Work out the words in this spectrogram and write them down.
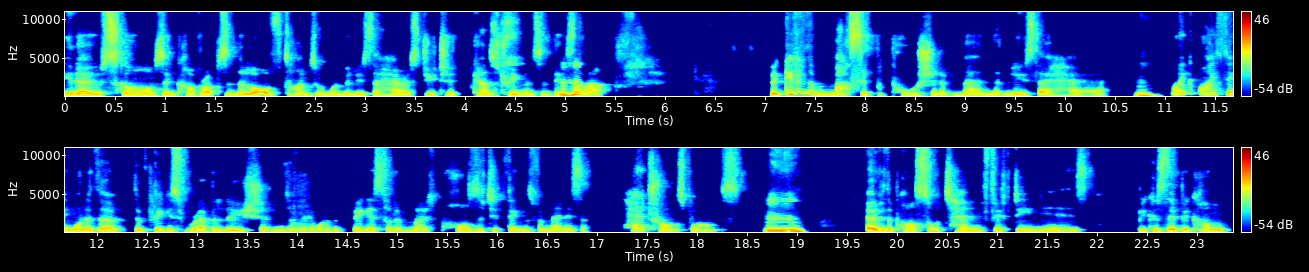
you know scarves and cover-ups and a lot of times when women lose their hair it's due to cancer treatments and things Mhm. like that. But given the massive proportion of men that lose their hair, Mm. like I think one of the the biggest revolutions and really one of the biggest sort of most positive things for men is hair transplants Mm, over the past sort of 10, 15 years because they've become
